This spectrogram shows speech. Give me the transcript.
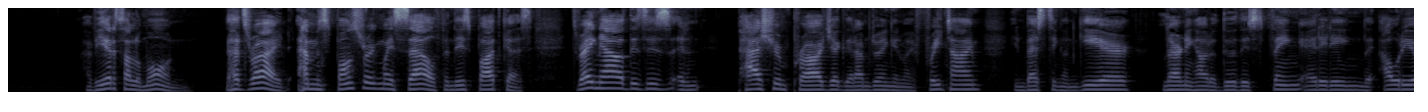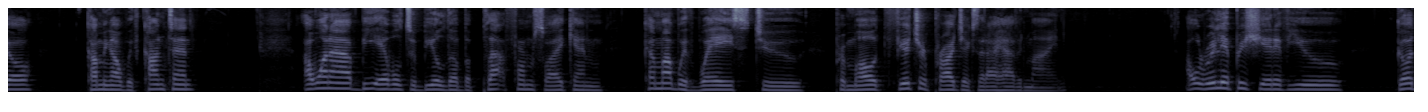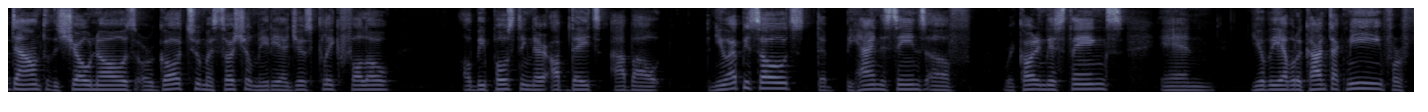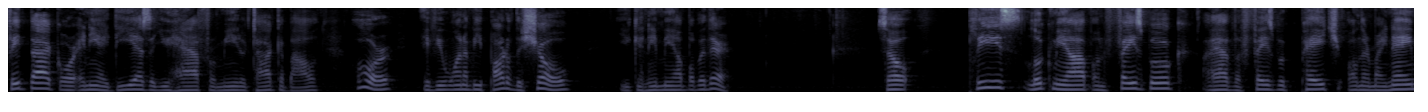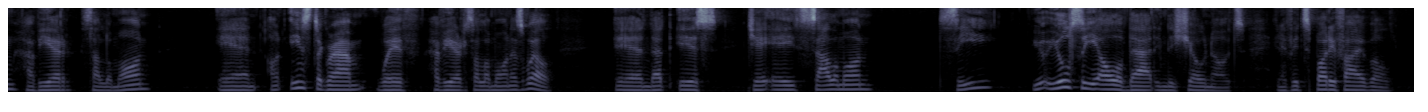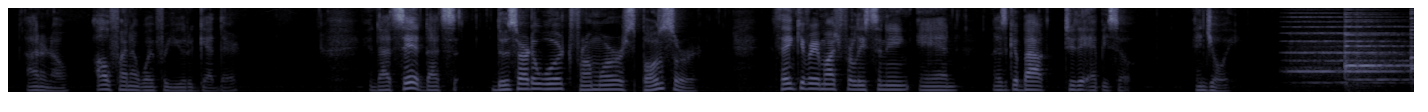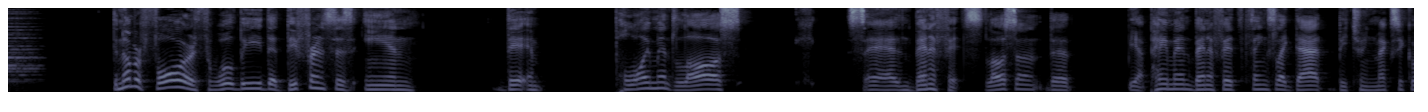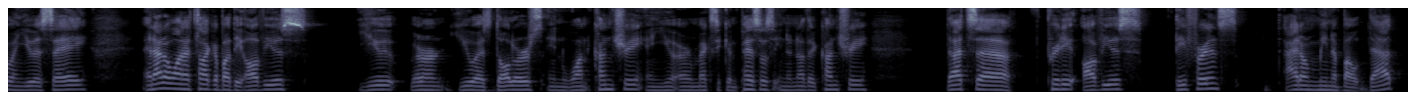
Javier Salomon. That's right, I'm sponsoring myself in this podcast. Right now, this is a passion project that I'm doing in my free time, investing on gear, learning how to do this thing, editing the audio, coming up with content. I want to be able to build up a platform so I can come up with ways to promote future projects that I have in mind. I would really appreciate if you go down to the show notes or go to my social media and just click follow. I'll be posting their updates about the new episodes, the behind the scenes of recording these things, and you'll be able to contact me for feedback or any ideas that you have for me to talk about. Or if you want to be part of the show, you can hit me up over there. So please look me up on Facebook. I have a Facebook page under my name, Javier Salomon, and on Instagram with Javier Salomon as well. And that is J A Salomon C. You, you'll see all of that in the show notes. And if it's Spotify, well, I don't know. I'll find a way for you to get there. And that's it. That's those are the words from our sponsor. Thank you very much for listening and let's get back to the episode. Enjoy. The number fourth will be the differences in the employment laws and benefits, laws on the yeah payment benefit things like that between Mexico and USA. And I don't want to talk about the obvious. You earn US dollars in one country and you earn Mexican pesos in another country. That's a pretty obvious difference, I don't mean about that.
